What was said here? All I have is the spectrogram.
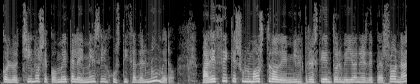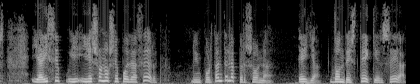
con los chinos se comete la inmensa injusticia del número. Parece que es un monstruo de 1.300 millones de personas y, ahí y, eso no se puede hacer. Lo importante es la persona, ella, donde esté, quien sea.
